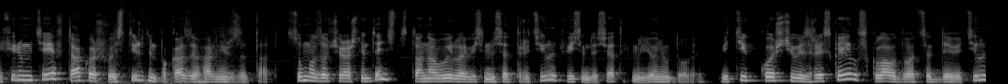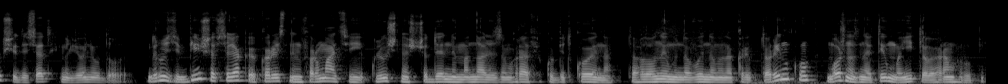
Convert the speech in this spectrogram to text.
Ethereum ETF також весь тиждень показує гарний результат. Сума за вчорашній день становила 83,8 мільйонів доларів. Відтік коштів із Grayscale склав 29,6 мільйонів доларів. Друзі, більше всілякої корисної інформації, включно з щоденним аналізом графіку біткоїна та головними новинами на крипторинку, можна знайти в моїй телеграм-групі.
